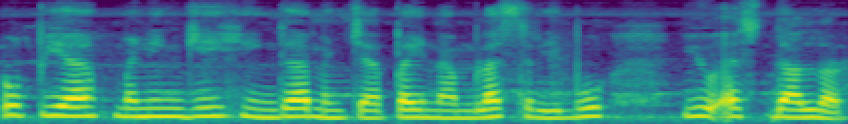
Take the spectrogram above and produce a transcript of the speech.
rupiah meninggi hingga mencapai 16.000 US dollar.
